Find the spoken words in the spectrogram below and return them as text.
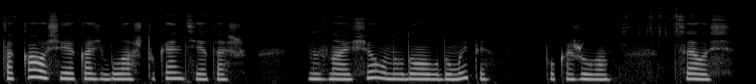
така ось якась була штукенція теж. Не знаю що, воно вдома буду мити. Покажу вам. Це ось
